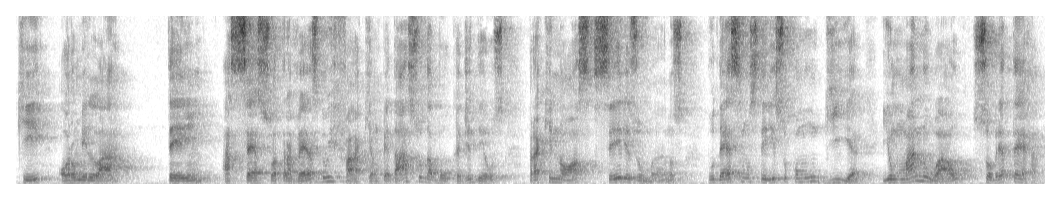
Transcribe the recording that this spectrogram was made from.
que Orumilá tem acesso através do Ifá, que é um pedaço da boca de Deus, para que nós, seres humanos, pudéssemos ter isso como um guia e um manual sobre a Terra.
